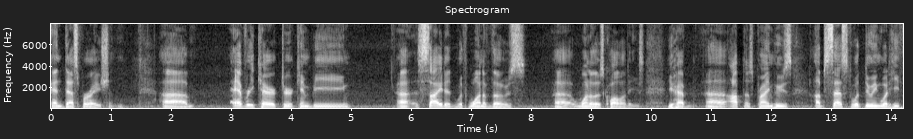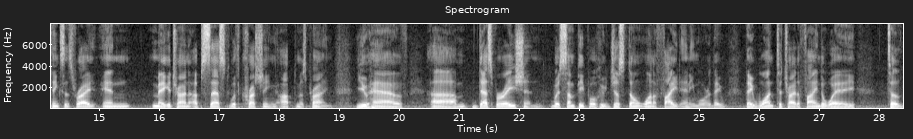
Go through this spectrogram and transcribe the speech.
and desperation. Uh, every character can be uh, cited with one of those uh, one of those qualities. You have uh, Optimus Prime, who's obsessed with doing what he thinks is right, and Megatron obsessed with crushing Optimus Prime. You have um, desperation with some people who just don't want to fight anymore. They they want to try to find a way to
